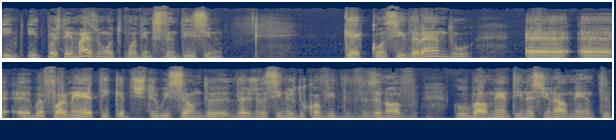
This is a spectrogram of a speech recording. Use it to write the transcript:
e, e depois tem mais um outro ponto interessantíssimo, que é considerando a, a, a, forma ética de distribuição de, das vacinas do Covid-19 globalmente e nacionalmente,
